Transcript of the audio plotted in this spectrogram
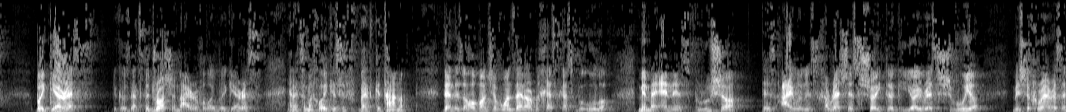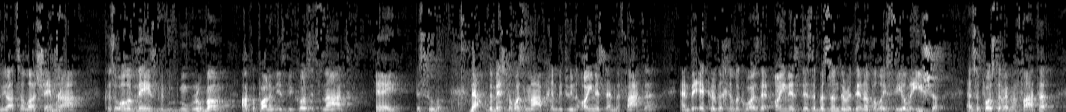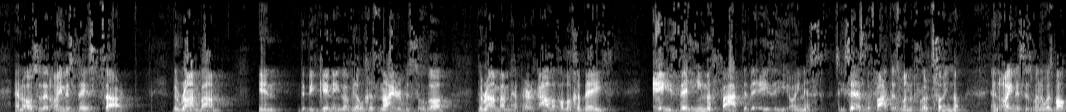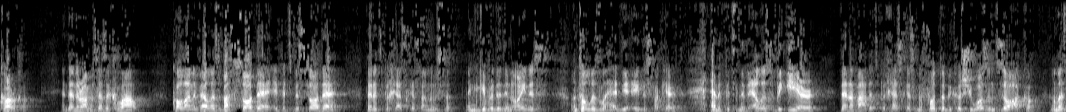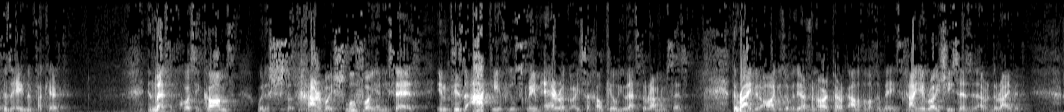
By Geres, because that's the drosha, Naira V'loi by Geres, and it's a machlekes of Bat Ketana. Then there's a whole bunch of ones that are becheskas be'ula. Mima enes, grusha, there's islandis, chareshes, shoitag, yoires, shvuya, mishachreres, and yatzala Hashem ra. Because all of these, rubam, al is because it's not a besula. Now, the Mishnah was mavchin between oinis and mefata, and the ikr, the chiluk was that oinis, there's a bazundar din of a leisiyah leisha, as opposed to a mefata, and also that oinis pays tsar. The Rambam, in the beginning of Hilchas Nair Besula, the Rambam, Perak Aleph, Halacha Beis, Ezehi mefata ve'ezehi oinis. So he says, mefata is when it's lertzoina, and oinis is when it was balkarcha. And then the Rambam says a klal. Kol anivelis basode, if it's besode, then it's becheskes anusa. And you give her the din oinis until there's lehedya edis fakert. And if it's nivelis ve'ir, then avad it's becheskes mefuta because she wasn't zoaka, unless there's edin fakert. Unless, of course, he comes with a charboy shlufoy and he says, im tizaki, if you'll scream erag oisach, I'll kill you. That's the Rambam says. The Ravid argues over there from Art Perak Aleph Alach Beis. Chayi Roishi says uh, the Ravid.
